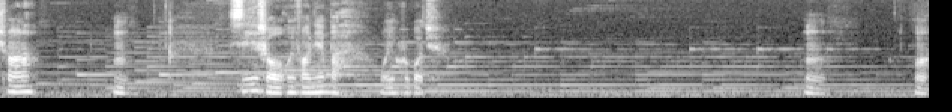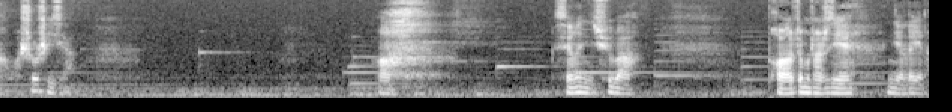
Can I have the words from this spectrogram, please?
吃完了，嗯，洗洗手回房间吧，我一会儿过去。嗯，嗯，我收拾一下。啊，行了，你去吧。跑了这么长时间，你也累了。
